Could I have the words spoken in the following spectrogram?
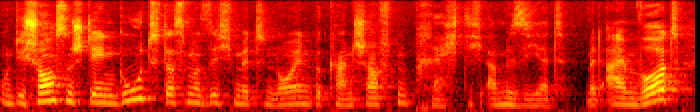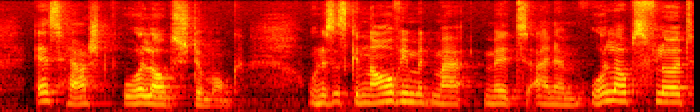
und die Chancen stehen gut, dass man sich mit neuen Bekanntschaften prächtig amüsiert. Mit einem Wort, es herrscht Urlaubsstimmung. Und es ist genau wie mit, mit einem Urlaubsflirt.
